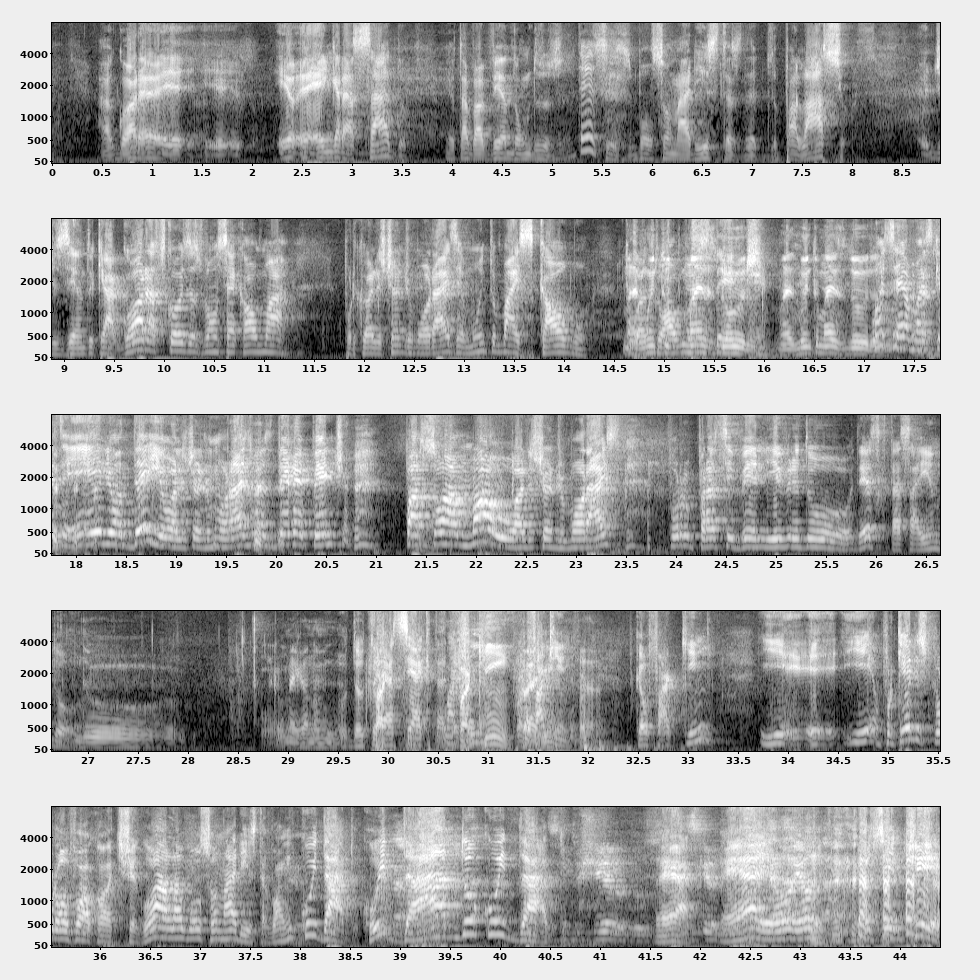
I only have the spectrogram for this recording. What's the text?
Agora, é, é, é- é engraçado, eu estava vendo um dos desses bolsonaristas do, do Palácio dizendo que agora as coisas vão se acalmar, porque o Alexandre de Moraes é muito mais calmo que Mas o muito mais presidente. duro. Mas muito mais duro. Pois é, mas quer dizer, ele odeia o Alexandre de Moraes, mas de repente passou a amar o Alexandre de Moraes para se ver livre do. desse que está saindo. Do. Como é que é o nome? O do TSE que está Faquin. Faquin. Faquin. Porque o Faquin. E, e- e- porque eles provocam, chegou a ala bolsonarista, vamos cuidado, cuidado, cuidado. É, é eu, eu, eu senti,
